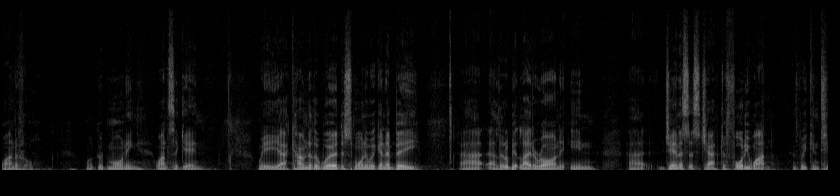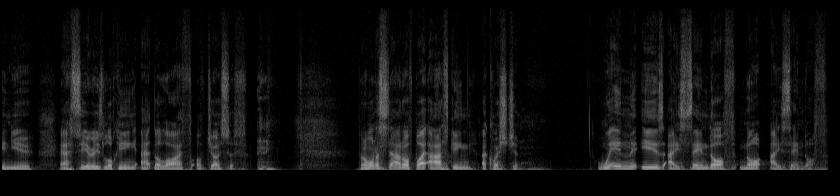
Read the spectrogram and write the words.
Wonderful. Well, good morning once again. We uh, come to the Word this morning. We're going to be uh, a little bit later on in uh, Genesis chapter 41 as we continue our series looking at the life of Joseph. but I want to start off by asking a question When is a send off not a send off?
